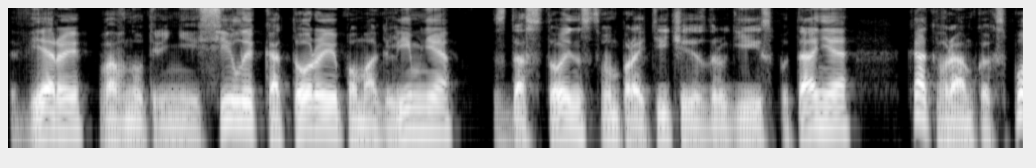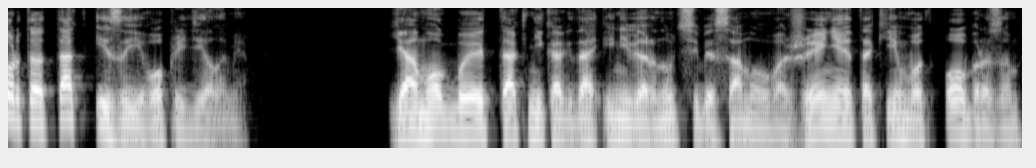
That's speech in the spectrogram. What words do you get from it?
веры во внутренние силы, которые помогли мне с достоинством пройти через другие испытания, как в рамках спорта, так и за его пределами. Я мог бы так никогда и не вернуть себе самоуважение таким вот образом,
